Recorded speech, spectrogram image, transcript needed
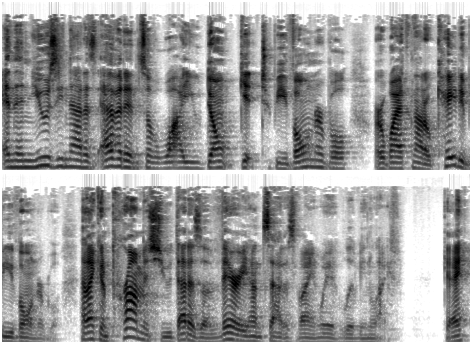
and then using that as evidence of why you don't get to be vulnerable or why it's not okay to be vulnerable. And I can promise you that is a very unsatisfying way of living life. Okay.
